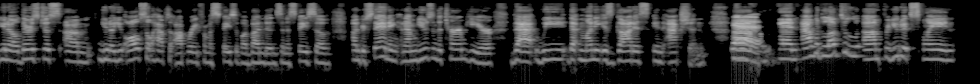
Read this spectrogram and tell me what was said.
you know there's just um, you know you also have to operate from a space of abundance and a space of understanding. And i'm using the term here that we that money is goddess in action. Yeah. Um, and i would love to um, for you to explain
